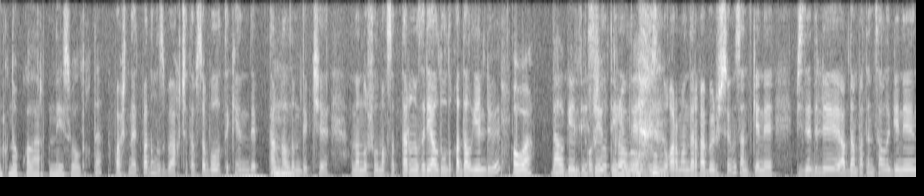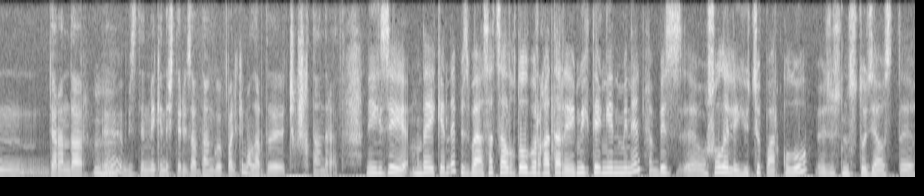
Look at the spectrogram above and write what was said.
кнопкалардын ээси болдук да? Башында айтпадыңызбы акча тапса болот экен деп таң калдым депчи. Анан ошол максаттарыңыз реалдуулукка дал келдиби ооба дал келди ошол тууралуу биздин угармандарга бөлүшсөңүз анткени бизде деле абдан потенциалы кенен жарандар э биздин мекендештерибиз абдан көп балким аларды чыкшыктандырат негизи мындай экен да биз баягы социалдык долбоор катары эмгектенгени менен биз э, ошол эле youtube аркылуу өзүбүздүн студиябызды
